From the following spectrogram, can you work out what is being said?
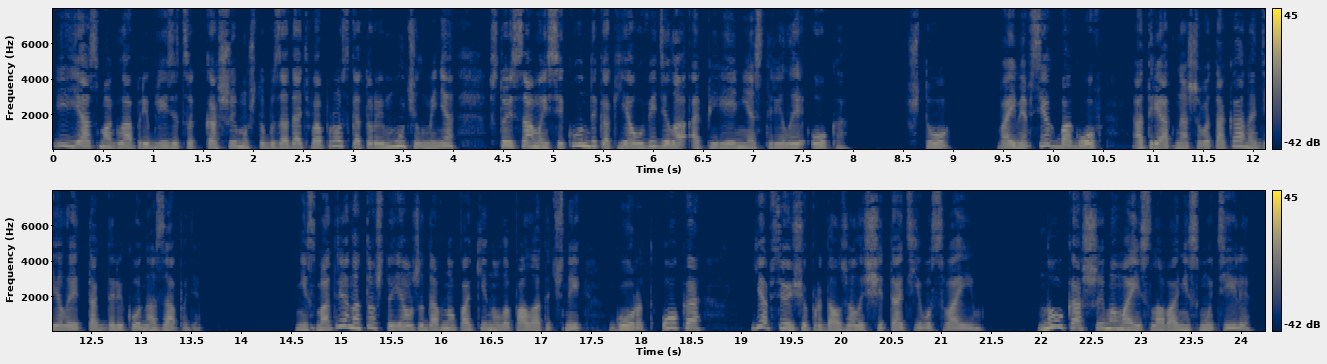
и я смогла приблизиться к Кашиму, чтобы задать вопрос, который мучил меня с той самой секунды, как я увидела оперение стрелы ока. «Что? Во имя всех богов отряд нашего Такана делает так далеко на западе?» Несмотря на то, что я уже давно покинула палаточный город Ока, я все еще продолжала считать его своим. Но Кашима мои слова не смутили —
